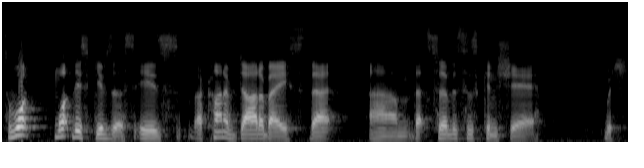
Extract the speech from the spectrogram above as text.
so what, what this gives us is a kind of database that, um, that services can share, which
